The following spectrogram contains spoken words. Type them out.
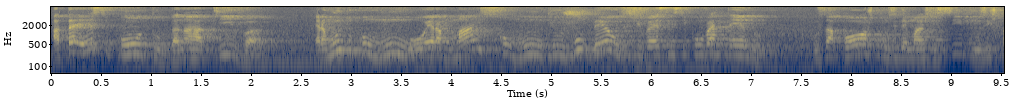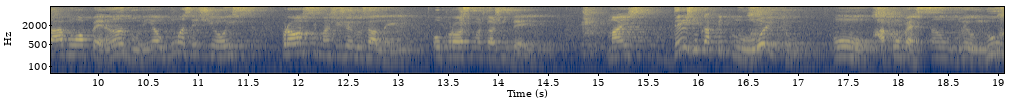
Até esse ponto da narrativa era muito comum, ou era mais comum, que os judeus estivessem se convertendo. Os apóstolos e demais discípulos estavam operando em algumas regiões próximas de Jerusalém ou próximas da Judéia. Mas desde o capítulo 8, com a conversão do eunuco,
